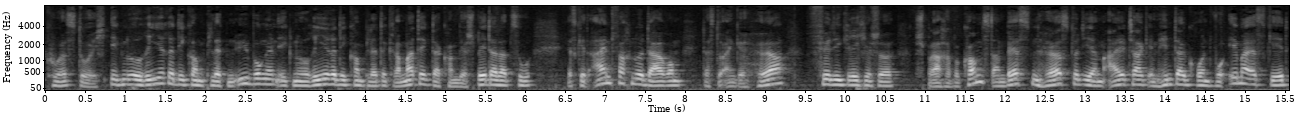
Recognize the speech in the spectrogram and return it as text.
Kurs durch. Ignoriere die kompletten Übungen, ignoriere die komplette Grammatik, da kommen wir später dazu. Es geht einfach nur darum, dass du ein Gehör für die griechische Sprache bekommst. Am besten hörst du dir im Alltag, im Hintergrund, wo immer es geht,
